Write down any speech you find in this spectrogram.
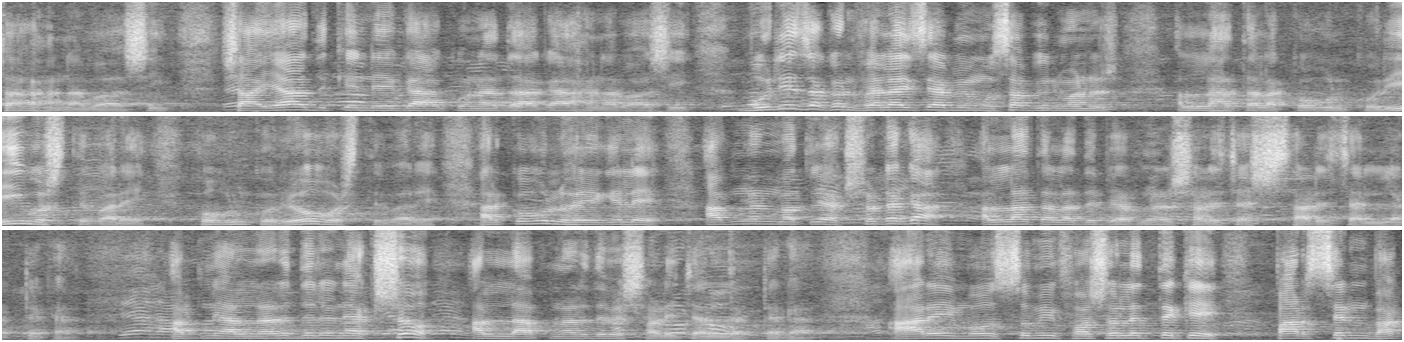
শাহানাবাসী। শায়াদকে নে গা কোনা দা গা হানাবাসী বুঝে যখন ফেলাইছে আমি মুসাফির মানুষ। আল্লাহ তালা কবুল করেই বসতে পারে। কবুল করেও বসতে পারে। আর কবুল হয়ে গেলে আপনার মাত্র একশো টাকা আল্লাহ তালা দেবে আপনার সাড়ে চার সাড়ে চার লাখ টাকা। আপনি আল্লাহরে দিলেন একশো, আল্লাহ আপনার দেবে সাড়ে চার লাখ টাকা। আর এই মৌসুমি ফসলের থেকে পার্সেন্ট ভাগ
